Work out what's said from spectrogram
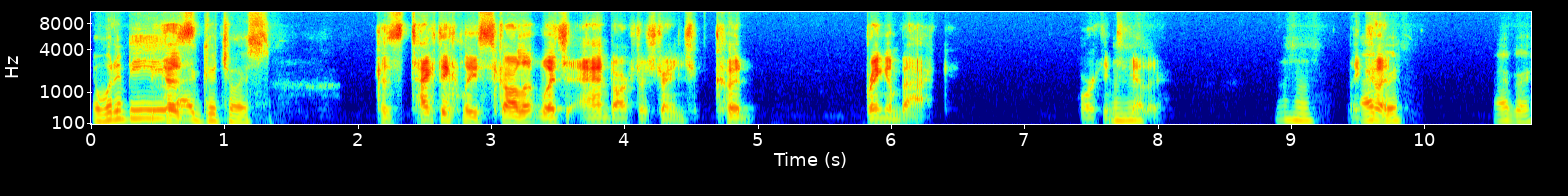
It wouldn't be Because- a good choice. because technically Scarlet Witch and Doctor Strange could bring him back, working Mhm. together. hmm They I could. agree. I agree.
